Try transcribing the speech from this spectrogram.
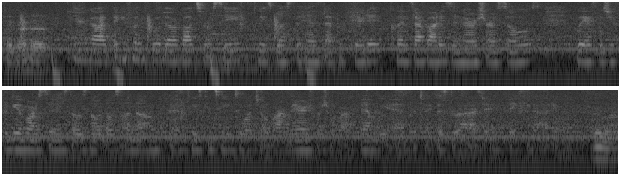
Okay, go ahead. Dear God, thank you for the food that we're about to receive. Please bless the hands that prepared it, cleanse our bodies, and nourish our souls. We ask that you forgive our sins, those known, those unknown, and please continue to watch over our marriage, watch over our family, and protect us throughout our day. Thank you, God. Amen. Amen.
